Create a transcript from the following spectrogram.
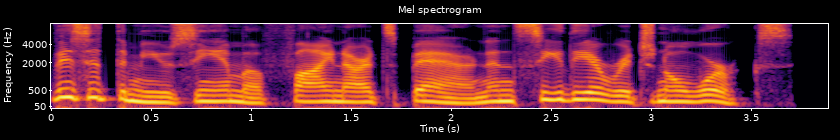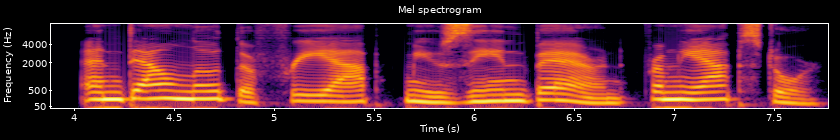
Visit the Museum of Fine Arts Bern and see the original works, and download the free app Museen Bern from the App Store.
